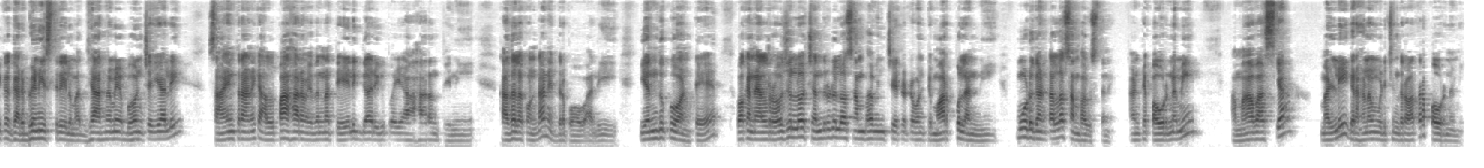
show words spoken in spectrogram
ఇక గర్భిణీ స్త్రీలు మధ్యాహ్నమే భోజనం చేయాలి సాయంత్రానికి అల్పాహారం ఏదన్నా తేలిగ్గా అరిగిపోయే ఆహారం తిని కదలకుండా నిద్రపోవాలి. ఎందుకు అంటే ఒక నెల రోజుల్లో చంద్రుడిలో సంభవించేటటువంటి మార్పులన్నీ మూడు గంటల్లో సంభవిస్తున్నాయి. అంటే పౌర్ణమి అమావాస్య మళ్ళీ గ్రహణం విడిచిన తర్వాత పౌర్ణమి.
